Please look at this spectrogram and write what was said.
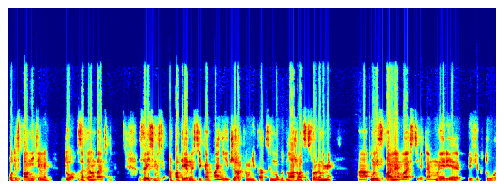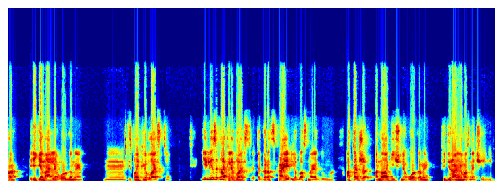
от исполнительных до законодательных. В зависимости от потребностей компании, GR-коммуникации могут налаживаться с органами а, муниципальной власти, это мэрия, префектура, региональные органы исполнительной власти, или законодательная власть, это городская или областная дума, а также аналогичные органы федерального значения.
